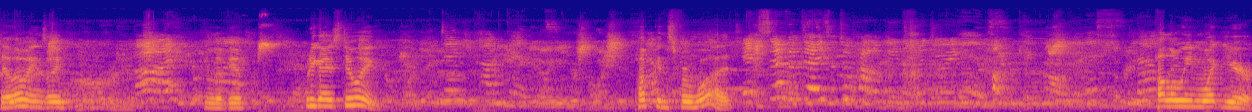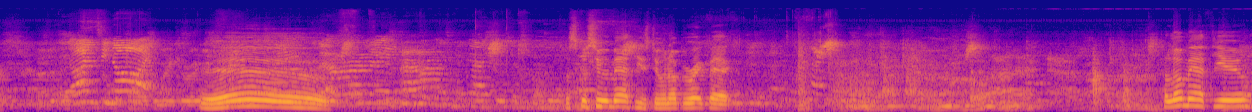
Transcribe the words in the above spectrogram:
Hello, Ainsley. Hi. Olivia. What are you guys doing? Pumpkins for what? It's seven days until Halloween and we're doing pumpkin carving. Halloween what year? 99. Yeah. Let's go see what Matthew's doing. I'll be right back. Hello, Matthew.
